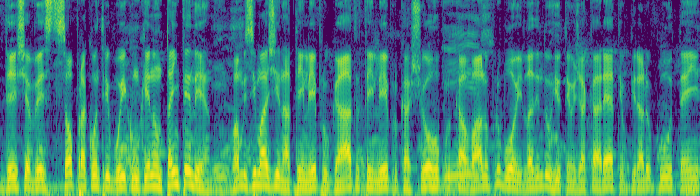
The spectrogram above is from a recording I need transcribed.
Deixa eu ver, só para contribuir com quem não está entendendo. Isso. Vamos imaginar, tem lei para o gato, tem lei para o cachorro, para o cavalo, para o boi. Lá dentro do rio tem o jacaré, tem o pirarucu, tem...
